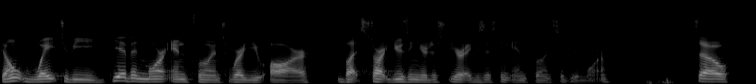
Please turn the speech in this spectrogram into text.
don't wait to be given more influence where you are, but start using your just your existing influence to do more. So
